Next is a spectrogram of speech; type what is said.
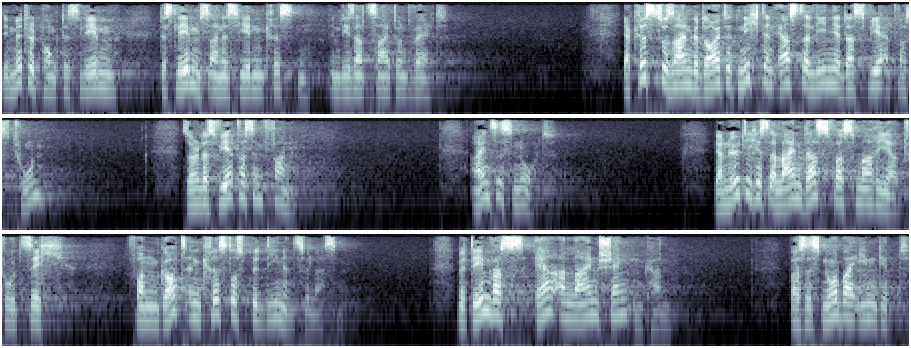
dem Mittelpunkt des, Leben, des Lebens eines jeden Christen in dieser Zeit und Welt. Ja, Christ zu sein bedeutet nicht in erster Linie, dass wir etwas tun, sondern dass wir etwas empfangen. Eins ist Not. Ja, nötig ist allein das, was Maria tut, sich von Gott in Christus bedienen zu lassen. Mit dem, was er allein schenken kann, was es nur bei ihm gibt.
